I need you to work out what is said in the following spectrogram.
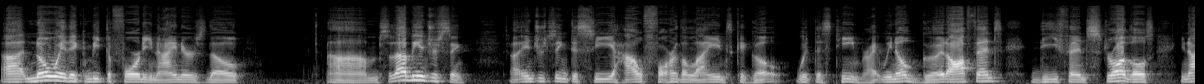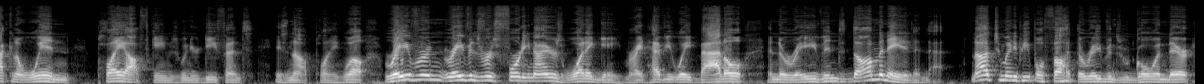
Uh, no way they can beat the 49ers, though. Um, so that'll be interesting. Uh, interesting to see how far the Lions could go with this team, right? We know good offense, defense struggles. You're not going to win playoff games when your defense is not playing well. Raven, Ravens versus 49ers, what a game, right? Heavyweight battle, and the Ravens dominated in that. Not too many people thought the Ravens would go in there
